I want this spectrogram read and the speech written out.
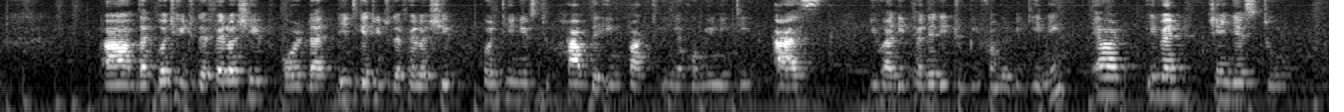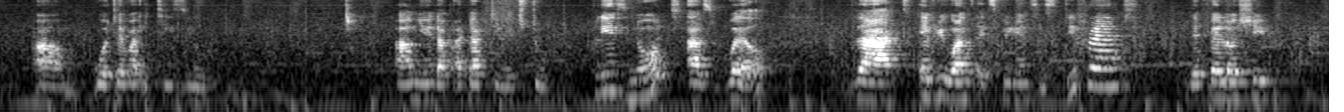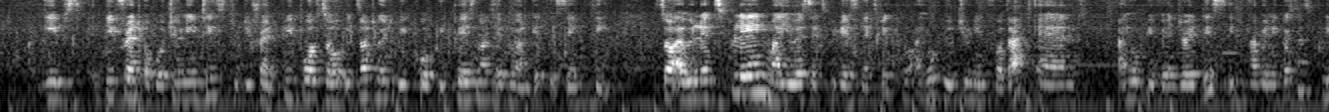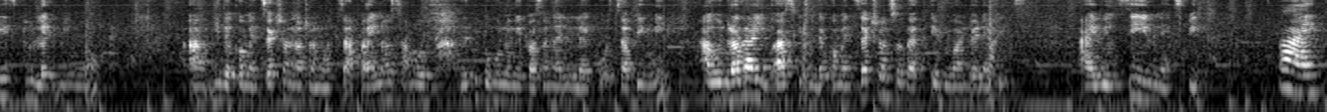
um, that got you into the fellowship or that did get you into the fellowship continues to have the impact in your community as you had intended it to be from the beginning or even changes to um, whatever it is you um, you end up adapting it to. Please note as well that everyone's experience is different. The fellowship gives different opportunities to different people so it's not going to be copy paste not everyone gets the same thing so i will explain my us experience next week i hope you tune in for that and i hope you've enjoyed this if you have any questions please do let me know um, in the comment section, not on WhatsApp. I know some of the people who know me personally like WhatsApping me. I would rather you ask it in the comment section so that everyone benefits. I will see you next week. Bye.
